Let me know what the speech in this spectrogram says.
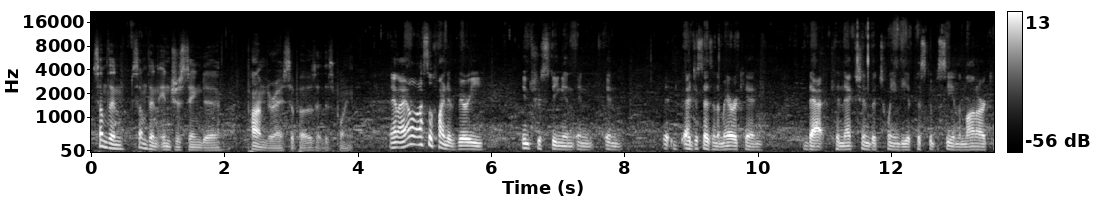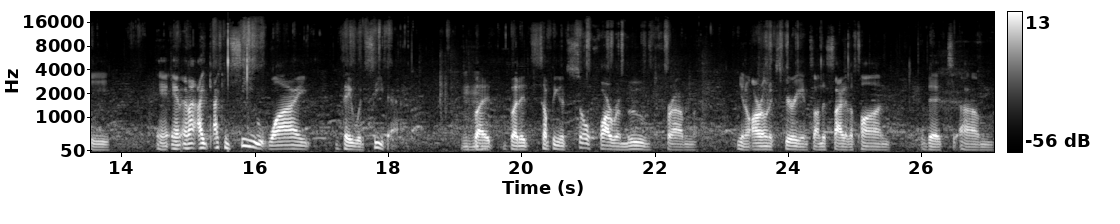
something something interesting to ponder, I suppose, at this point. And I also find it very interesting in, in, in uh, just as an American, that connection between the episcopacy and the monarchy. And, and, and I, I can see why they would see that. But, but it's something that's so far removed from, you know, our own experience on this side of the pond that, um,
